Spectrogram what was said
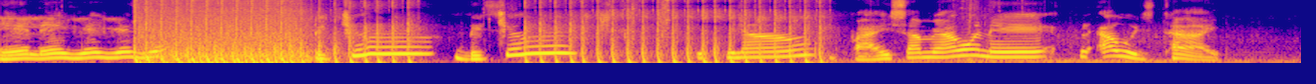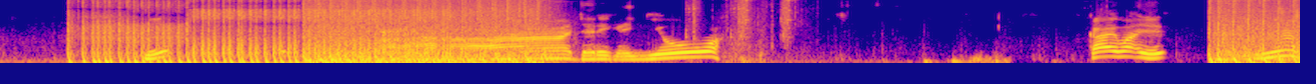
એ લે યે યે યે ડીચું ડીચું પીકીના ભાઈ સામે આવો ને એટલે આવું જ થાય એ આહા, જરી ગઈ ગયો કાંઈ વા એ, હમ.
